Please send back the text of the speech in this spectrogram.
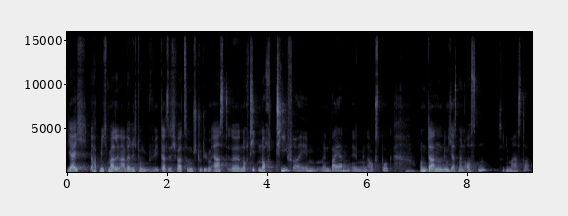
Ja, ich habe mich mal in alle Richtungen bewegt. Also ich war zum Studium erst äh, noch, tie noch tiefer im, in Bayern, im, in Augsburg. Und dann bin ich erstmal in den Osten zu dem Master.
